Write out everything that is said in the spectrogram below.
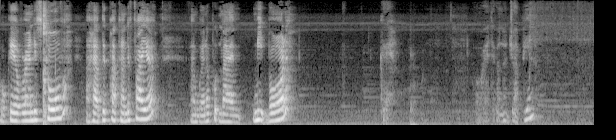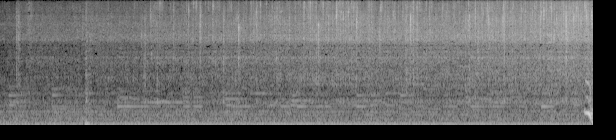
Okay over on the stove I have the pot on the fire I'm going to put my meatball okay all right I'm going to drop in hmm.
